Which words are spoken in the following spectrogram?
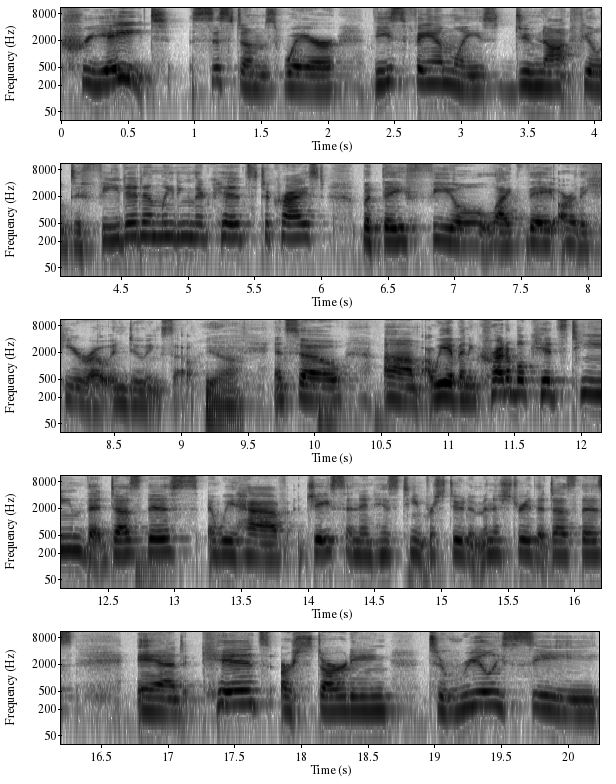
create systems where these families do not feel defeated in leading their kids to Christ, but they feel like they are the hero in doing so. Yeah. And so um, we have an incredible kids team that does this, and we have Jason and his team for student ministry that does this. And kids are starting to really see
